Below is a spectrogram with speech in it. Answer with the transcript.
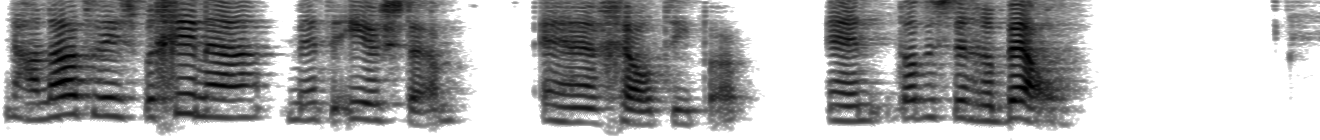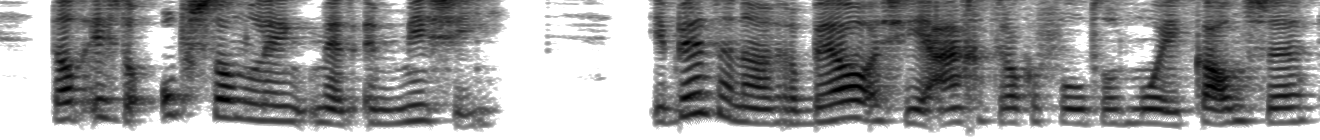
nou, laten we eens beginnen met de eerste uh, geldtype. En dat is de rebel. Dat is de opstandeling met een missie. Je bent dan een rebel als je je aangetrokken voelt tot mooie kansen,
